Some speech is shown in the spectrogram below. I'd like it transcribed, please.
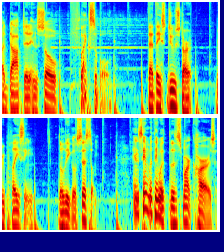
adopted and so flexible that they do start replacing the legal system. And same thing with the smart cars.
